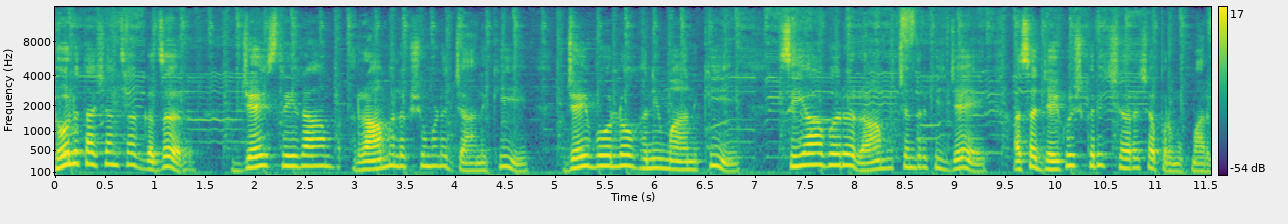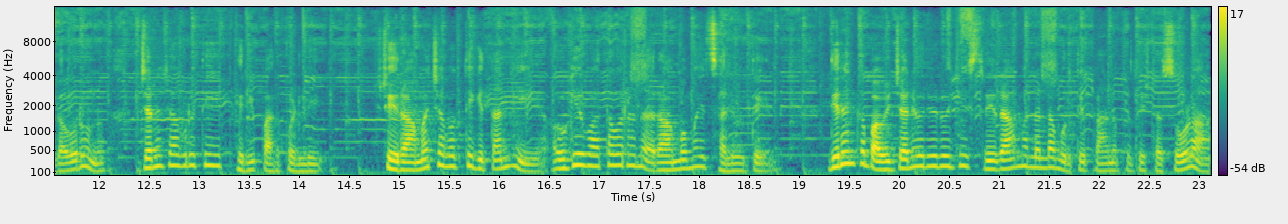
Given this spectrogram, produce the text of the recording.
ढोल ताशांचा गजर जय श्रीराम राम लक्ष्मण जानकी जय बोलो हनुमान की सियावर रामचंद्र की जय असा जयघोष करीत शहराच्या प्रमुख मार्गावरून जनजागृती फेरी पार पडली. श्रीरामाच्या भक्तिगीतांनी अवघे वातावरण राममय झाले होते. दिनांक बावीस जानेवारी रोजी श्रीराम लल्ला मूर्ती प्राणप्रतिष्ठा सोहळा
